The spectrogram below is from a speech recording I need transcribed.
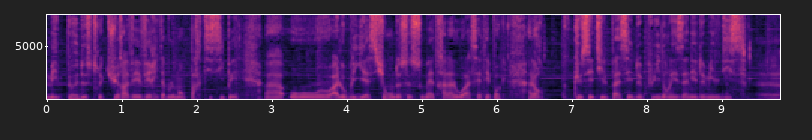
mais peu de structures avaient véritablement participé à l'obligation de se soumettre à la loi à cette époque. Alors que s'est-il passé depuis dans les années 2010 euh,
